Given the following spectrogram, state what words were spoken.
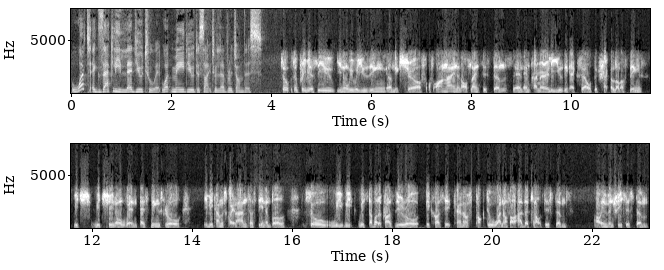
What exactly led you to it? What made you decide to leverage on this? So, so previously, you know, we were using a mixture of, of online and offline systems, and, and primarily using Excel to track a lot of things. Which, which you know, when as things grow, it becomes quite unsustainable. So we, we, we stumbled across Zero because it kind of talked to one of our other cloud systems, our inventory system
